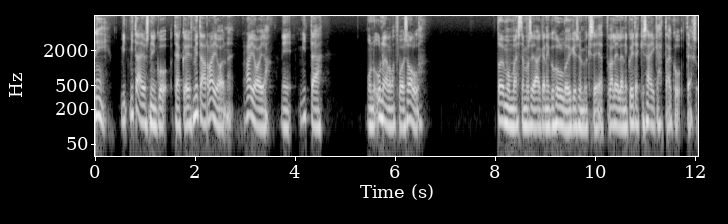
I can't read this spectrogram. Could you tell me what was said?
Niin. Mit, mitä jos niinku, tiedätkö, jos mitään rajoja, rajoja, niin mitä mun unelmat vois olla? Toi on mun mielestä semmosia aika niinku hulluja kysymyksiä, että välillä niinku itsekin säikähtää, kun tiedätkö,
